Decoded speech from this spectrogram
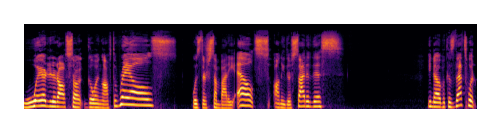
where did it all start going off the rails? Was there somebody else on either side of this? You know, because that's what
